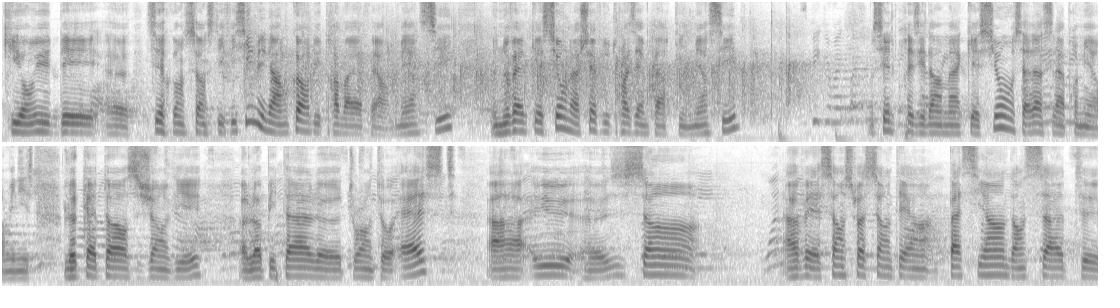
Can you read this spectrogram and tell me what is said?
qui ont eu des circonstances difficiles, mais il y a encore du travail à faire. Merci. Une nouvelle question, la chef du troisième parti. Merci. Monsieur le Président, ma question s'adresse à la Première ministre. Le 14 janvier, l'hôpital euh, Toronto-Est a eu 100 euh, avait 161 patients dans cette euh,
